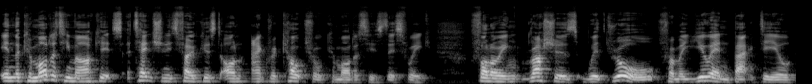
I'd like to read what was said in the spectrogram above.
In the commodity markets, attention is focused on agricultural commodities this week, following Russia's withdrawal from a UN backed deal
